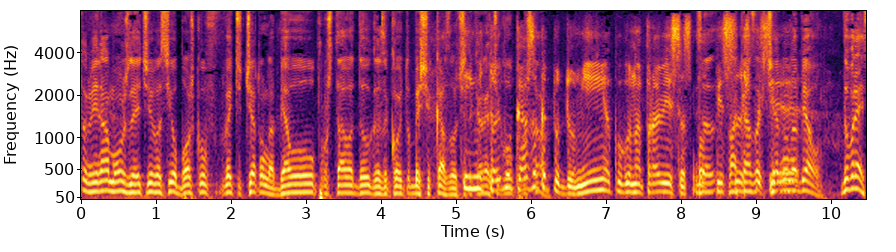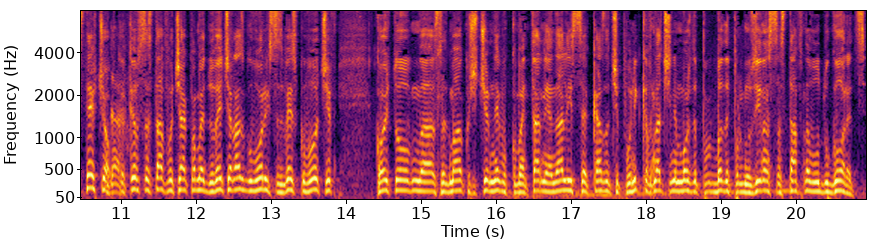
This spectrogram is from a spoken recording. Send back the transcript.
новина може да е, че Васил Бошков вече черно на бяло прощава дълга, за който беше казал, че И така не, той че го каза прощава. като думи, ако го направи с За подпис. това казах черно е- на бяло. Добре, Стевчо, Да. какъв състав очакваме до вечер? Аз говорих с Веско Вълчев, който след малко ще чуем негов коментарни анализ, каза, че по никакъв начин не може да бъде прогнозиран състав на Лодогорец.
